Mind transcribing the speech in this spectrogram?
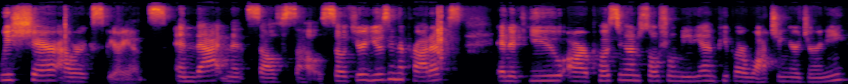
we share our experience and that in itself sells. So, if you're using the products and if you are posting on social media and people are watching your journey,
